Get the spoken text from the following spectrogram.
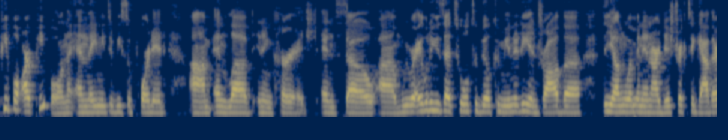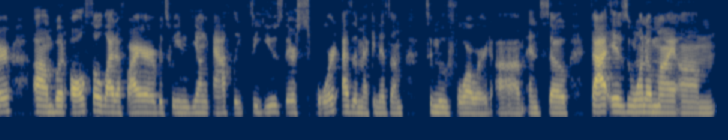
people are people and, and they need to be supported um, and loved and encouraged and so um, we were able to use that tool to build community and draw the the young women in our district together um, but also light a fire between young athletes to use their sport as a mechanism to move forward um, and so that is one of my um,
